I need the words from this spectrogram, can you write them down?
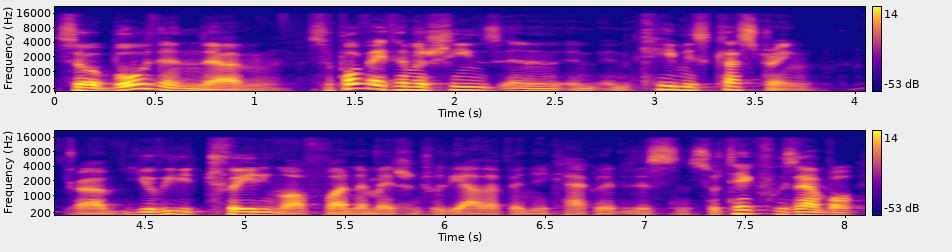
So both in um, support vector machines and in, in k-means clustering, um, you're really trading off one dimension to the other when you calculate the distance. So take, for example,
